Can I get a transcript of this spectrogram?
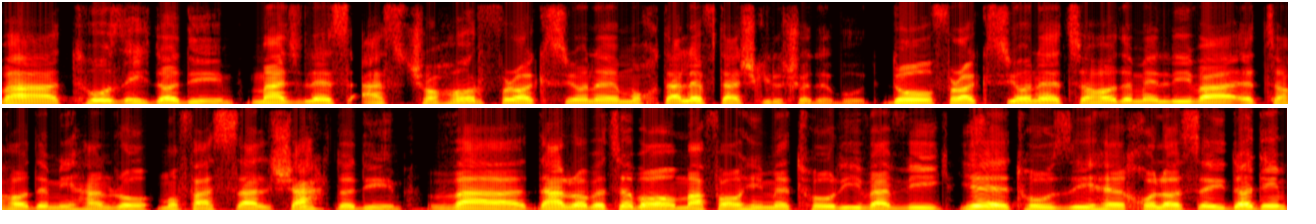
و توضیح دادیم مجلس از چهار فراکسیون مختلف تشکیل شده بود. دو فراکسیون اتحاد ملی و اتحاد میهن رو مفصل شهر دادیم و در رابطه با مفاهیم توری و ویگ یه توضیح خلاصه ای دادیم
